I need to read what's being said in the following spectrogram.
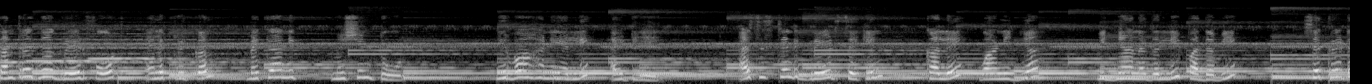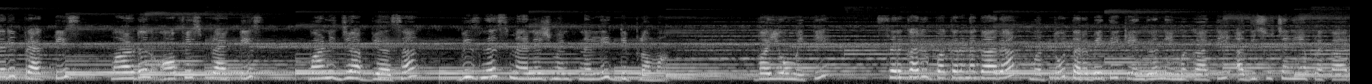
ತಂತ್ರಜ್ಞ grade four electrical mechanic machine tool ನಿರ್ವಹಣೆಯಲ್ಲಿ ಐಟಿಐ ಅಸಿಸ್ಟೆಂಟ್ ಗ್ರೇಡ್ ಸೆಕೆಂಡ್ ಕಲೆ, ವಾಣಿಜ್ಯ, ವಿಜ್ಞಾನದಲ್ಲಿ ಪದವಿ. Secretary practice modern office practice ವಾಣಿಜ್ಯ ಅಭ್ಯಾಸ ಬಿಸ್ನೆಸ್ ಮ್ಯಾನೇಜ್ಮೆಂಟ್ನಲ್ಲಿ ಡಿಪ್ಲೊಮಾ ವಯೋಮಿತಿ ಸರ್ಕಾರಿ ಉಪಕರಣಗಾರ ಮತ್ತು ತರಬೇತಿ ಕೇಂದ್ರ ನೇಮಕಾತಿ ಅಧಿಸೂಚನೆಯ ಪ್ರಕಾರ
